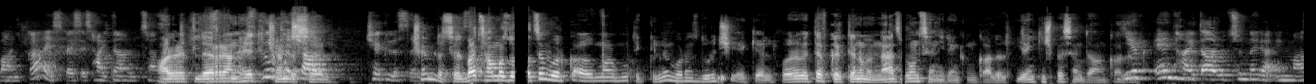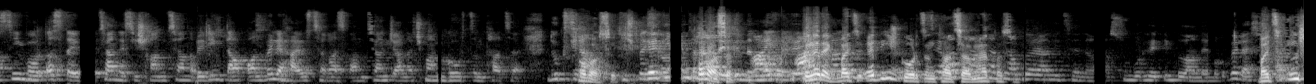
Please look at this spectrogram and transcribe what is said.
բան կա, այսպես էս հայտարարության։ Արարատ լեռան հետ չեմ լսել։ Չեք լսել։ Չեմ լսել, բայց համոզված եմ, որ մարդիկ կլինեն, որոնց դուրը չի եկել, որովհետև կրկնում եմ, նայած ոնց են իրենք ընկալել, իրենք ինչպես են դա ընկալել։ Եվ այն հայտարարությունները այն մասին, որ ըստ էության այս իշխանության օրերին տապալվել է հայոց ցեղասպանության ճանաչման գործընթացը։ Դուք ինչպես Ո՞վ ասել։ Կներեք, բայց այդ ինչ գործընթաց է, մի հատ ասեմ։ Համբարանից են ասում, որ հետին պլան է մղվել, այս Բայց ինչ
